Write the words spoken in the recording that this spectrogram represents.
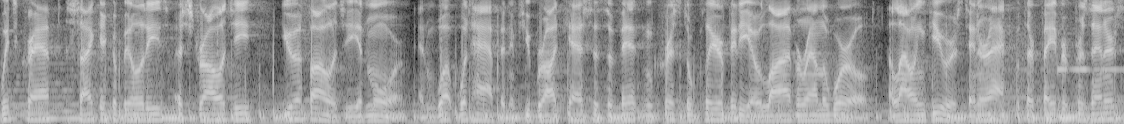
witchcraft, psychic abilities, astrology, ufology, and more? And what would happen if you broadcast this event in crystal clear video live around the world, allowing viewers to interact with their favorite presenters?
